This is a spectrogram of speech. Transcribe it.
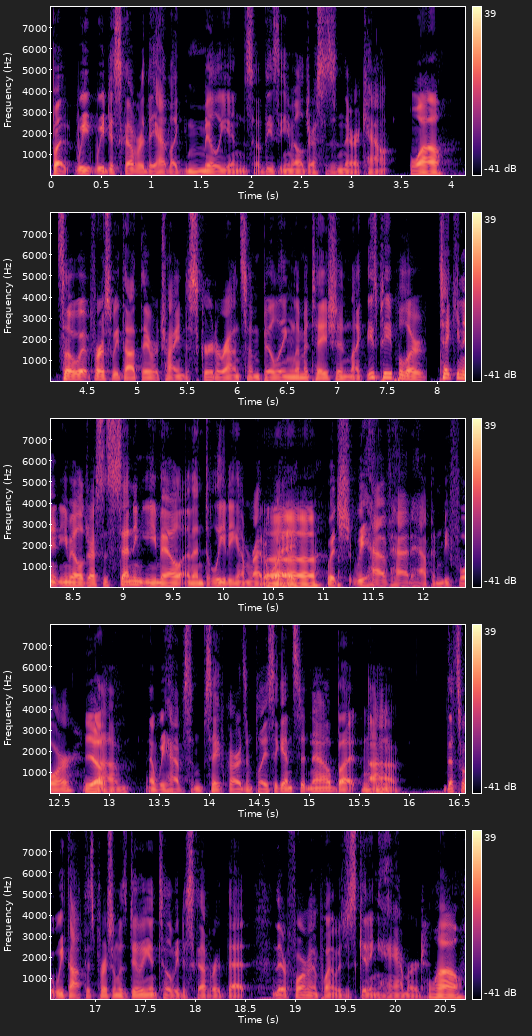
But we, we discovered they had like millions of these email addresses in their account. Wow. So at first we thought they were trying to skirt around some billing limitation. Like these people are taking in email addresses, sending email, and then deleting them right away, Uh. which we have had happen before. Yep. Um, and we have some safeguards in place against it now. But Mm-hmm. uh, that's what we thought this person was doing until we discovered that their form endpoint was just getting hammered. Wow.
